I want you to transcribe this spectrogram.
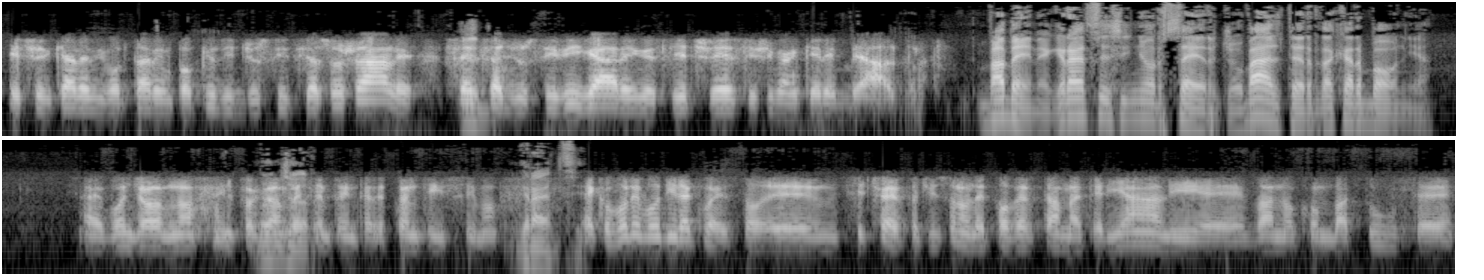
e cercare di portare un po' più di giustizia sociale senza eh. giustificare questi eccessi, ci mancherebbe altro. Va bene, grazie signor Sergio. Walter da Carbonia. Eh, buongiorno, il programma buongiorno. è sempre interessantissimo. Grazie. Ecco, volevo dire questo, eh, sì, certo ci sono le povertà materiali e vanno combattute,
